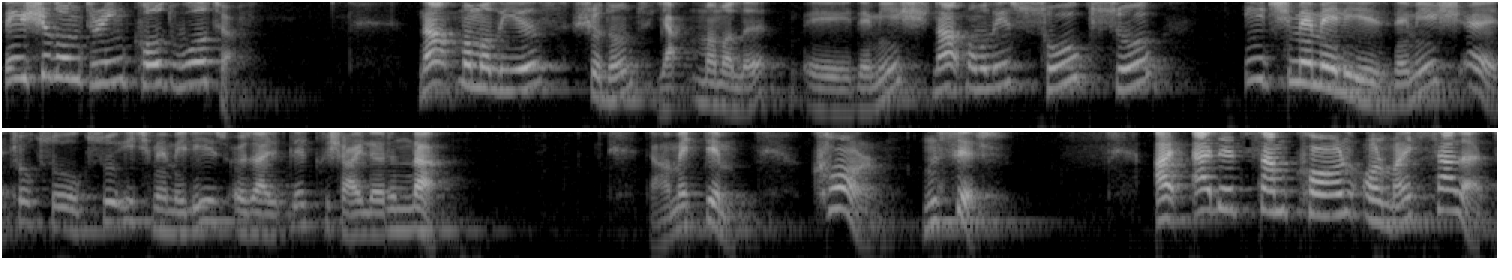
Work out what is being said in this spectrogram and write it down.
We shouldn't drink cold water. Ne yapmamalıyız? Shouldn't, yapmamalı e, demiş. Ne yapmamalıyız? Soğuk su içmemeliyiz demiş. Evet, çok soğuk su içmemeliyiz özellikle kış aylarında. Devam ettim. Corn, mısır. I added some corn on my salad.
